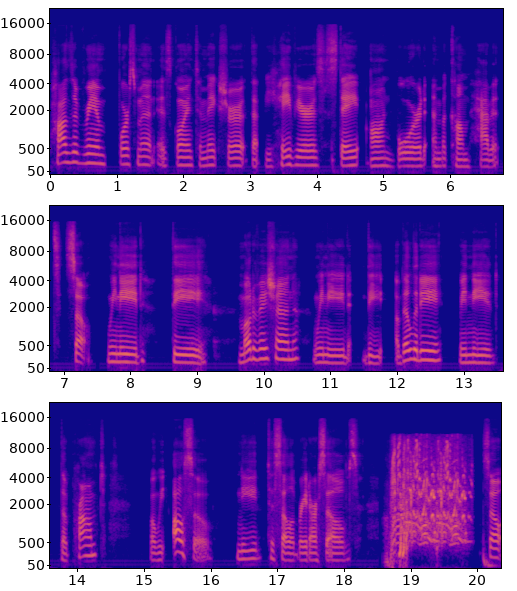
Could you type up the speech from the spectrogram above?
Positive reinforcement is going to make sure that behaviors stay on board and become habits. So we need the motivation, we need the ability, we need the prompt, but we also need to celebrate ourselves. So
